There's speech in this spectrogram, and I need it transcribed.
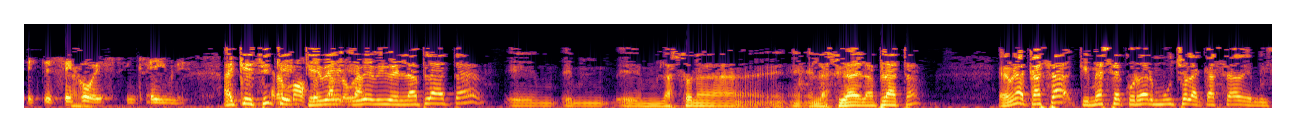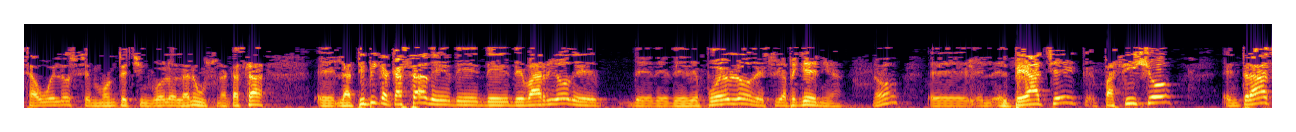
Este Seco Ah. es increíble. Hay que decir que, que Eve. Eve vive en La Plata, en, en- en la zona, en, en la ciudad de La Plata, en una casa que me hace acordar mucho la casa de mis abuelos en Monte Chingolo, Lanús, una casa, eh, la típica casa de, de, de- de barrio, de, de, de- de- de pueblo, de ciudad pequeña, ¿no? Eh, el, el PH, pasillo, entras,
